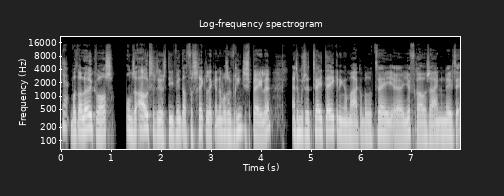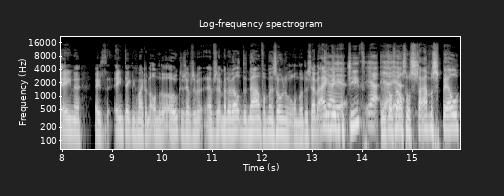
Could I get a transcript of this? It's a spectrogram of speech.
Ja. Wat wel leuk was, onze oudste dus, die vindt dat verschrikkelijk. En er was een vriendje spelen. En ze moesten twee tekeningen maken, omdat er twee eh, juffrouwen zijn. En dan heeft de ene heeft één tekening gemaakt en de andere ook. Dus hebben ze, hebben ze maar dan wel de naam van mijn zoon eronder. Dus ze hebben eigenlijk Ja, een beetje gecheat. Dus het was wel zo'n samenspel.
